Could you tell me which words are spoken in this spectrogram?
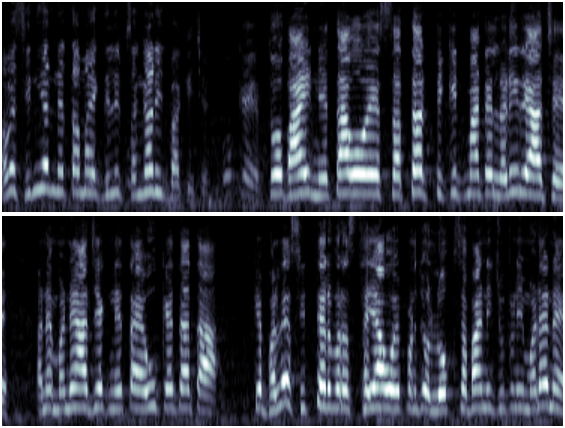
હવે સિનિયર નેતામાં એક દિલીપ સંઘાણી જ બાકી છે. ઓકે, તો ભાઈ નેતાઓ એ સતત ટિકિટ માટે લડી રહ્યા છે. અને મને આજે એક નેતા એવું કહેતા હતા કે ભલે સિત્તેર વર્ષ થયા હોય, પણ જો લોકસભાની ચૂંટણી મળે ને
